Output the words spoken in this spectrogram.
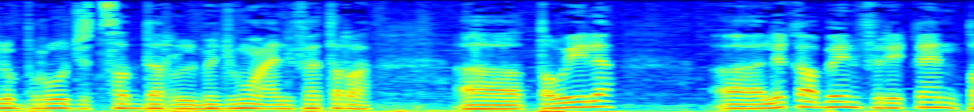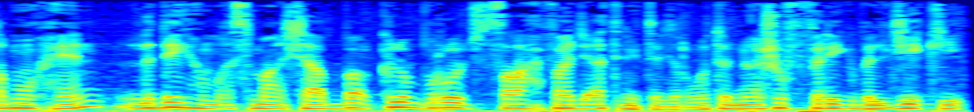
كلوب بروج تصدر المجموعة لفترة آه طويلة. آه لقاء بين فريقين طموحين لديهم أسماء شابة. كلوب بروج صراحة فاجأتني تجربته إنه أشوف فريق بلجيكي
